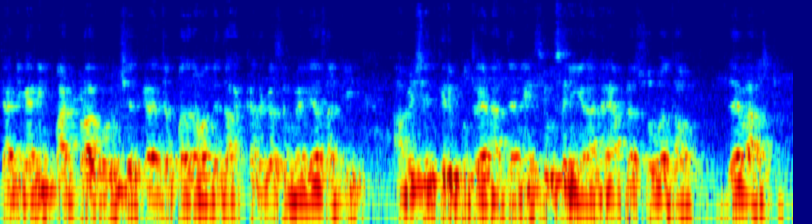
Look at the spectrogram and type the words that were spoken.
त्या ठिकाणी पाठपुरावा करून शेतकऱ्यांच्या पदरामध्ये हक्काचं कसं मिळेल यासाठी आम्ही शेतकरी पुत्र या नात्याने शिवसैनिक या नात्याने आपल्यासोबत आहोत. जय महाराष्ट्र.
